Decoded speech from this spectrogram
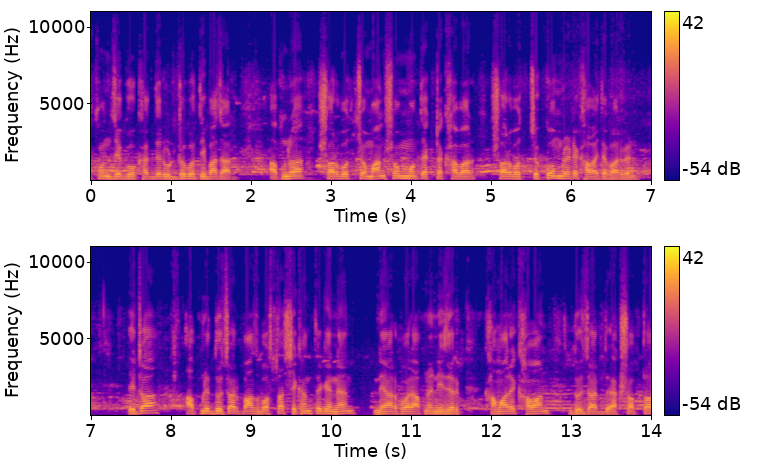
এখন যে গোখাদ্যের ঊর্ধ্বগতি বাজার, আপনারা সর্বোচ্চ মানসম্মত একটা খাবার সর্বোচ্চ কম রেটে খাওয়াইতে পারবেন। এটা আপনি দু চার পাঁচ বস্তা সেখান থেকে নেন নেওয়ার পরে আপনি নিজের খামারে খাওয়ান, দু চার, এক সপ্তাহ,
